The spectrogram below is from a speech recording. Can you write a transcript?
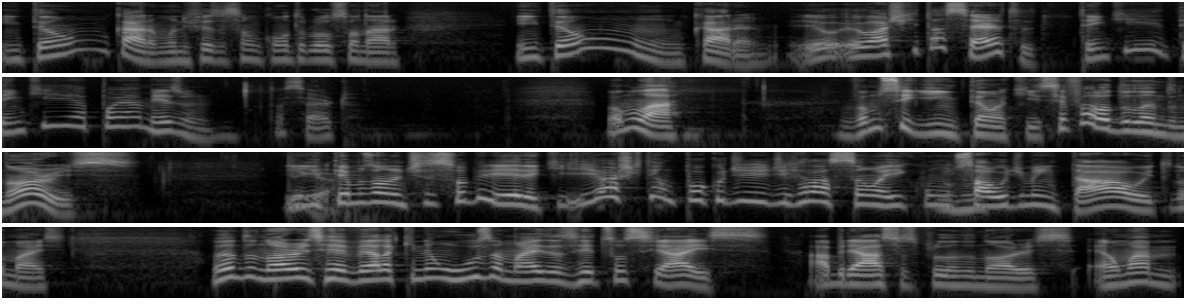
Então, cara, manifestação contra o Bolsonaro. Então, cara, eu, eu acho que tá certo. Tem que, tem que apoiar mesmo. Tá certo. Vamos lá. Vamos seguir então aqui. Você falou do Lando Norris. E Diga. temos uma notícia sobre ele aqui. E eu acho que tem um pouco de, de relação aí com Uhum. saúde mental e tudo mais. Lando Norris revela que não usa mais as redes sociais. Abre aspas pro Lando Norris. É uma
